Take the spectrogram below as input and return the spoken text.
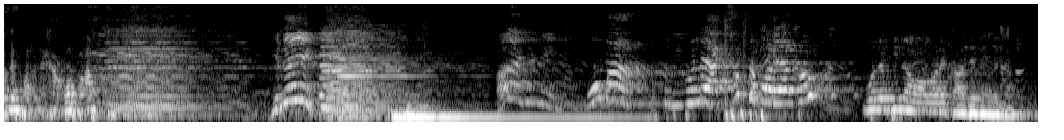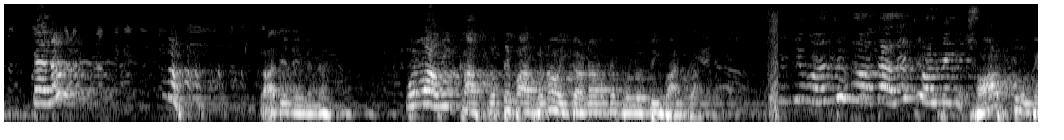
সাথে পরে দেখা করব, আসছি। ও মা তুমি বলে এক সপ্তাহ পরে আসব বলেছিলাম আমার কাজে নেবে না। কেন? কাজে নেবে না। বলল, আমি কাজ করতে পারব না, ওই কারণে আমাকে বলল, তুই বাড়ি যা? সব চলবে,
